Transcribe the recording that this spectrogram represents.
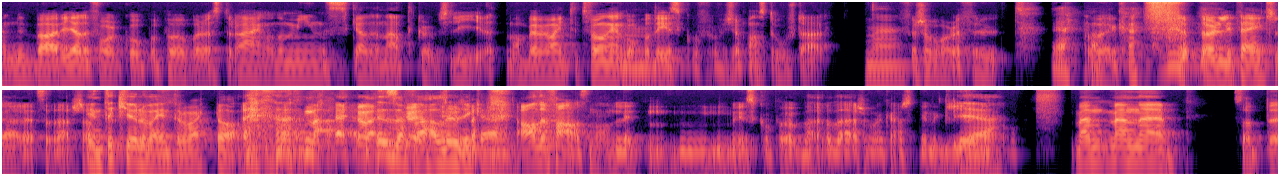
Men nu började folk gå på pub och restaurang och då minskade nattklubbslivet. Man behöver inte tvungen att gå Mm. på disco för att köpa en stor stark. Nej. För så var det förut. Ja. Då är det- lite enklare. Sådär, så Inte kul att vara introvert då. Nej, Så får aldrig dricka. Ja, det fanns någon liten myskopub här och där som man kanske kunde glida Ja. på. Men, men eh, så att eh,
